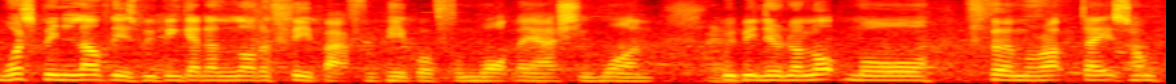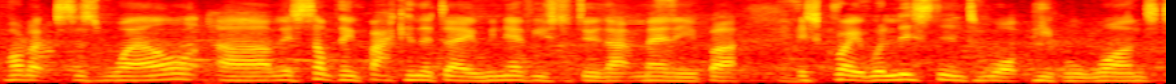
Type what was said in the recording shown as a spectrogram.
What's been lovely is we've been getting a lot of feedback from people from what they actually want. We've been doing a lot more firmware updates on products as well. Um, it's something back in the day we never used to do that many, but it's great. We're listening to what people want.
